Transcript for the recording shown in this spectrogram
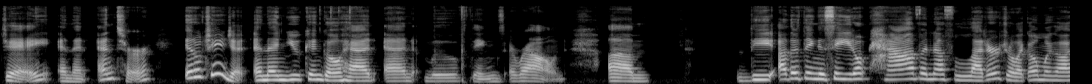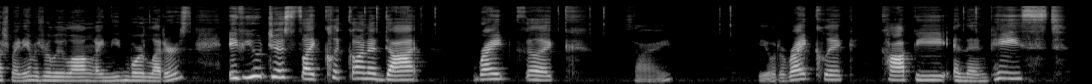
J and then enter, it'll change it. And then you can go ahead and move things around. Um, the other thing is say you don't have enough letters you're like oh my gosh my name is really long i need more letters. If you just like click on a dot right click sorry be able to right click copy and then paste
